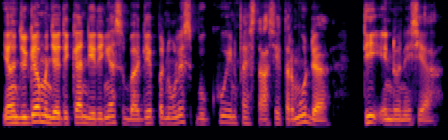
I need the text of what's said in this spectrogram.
yang juga menjadikan dirinya sebagai penulis buku investasi termuda di Indonesia.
